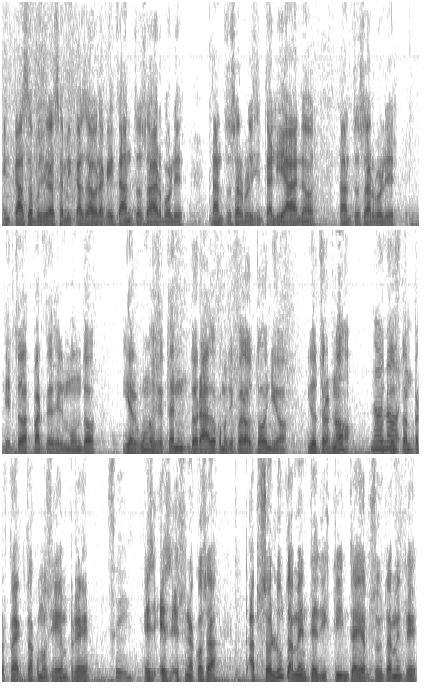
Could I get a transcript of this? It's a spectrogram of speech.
En casa, pues llegas a mi casa ahora que hay tantos árboles, tantos árboles italianos, tantos árboles de todas partes del mundo, y algunos están dorados como si fuera otoño, y otros no. No, otros no, están y- perfectos como siempre. Sí. Es, es- es una cosa absolutamente distinta y absolutamente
